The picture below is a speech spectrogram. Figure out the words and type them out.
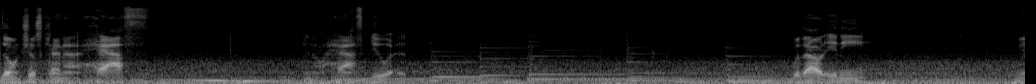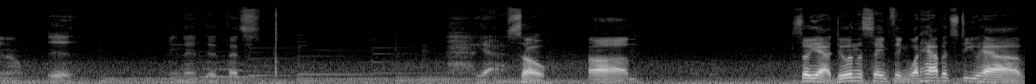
don't just kind of half, you know, half do it without any, you know, ugh. I mean, that, that that's, yeah, so, um, so yeah, doing the same thing. What habits do you have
